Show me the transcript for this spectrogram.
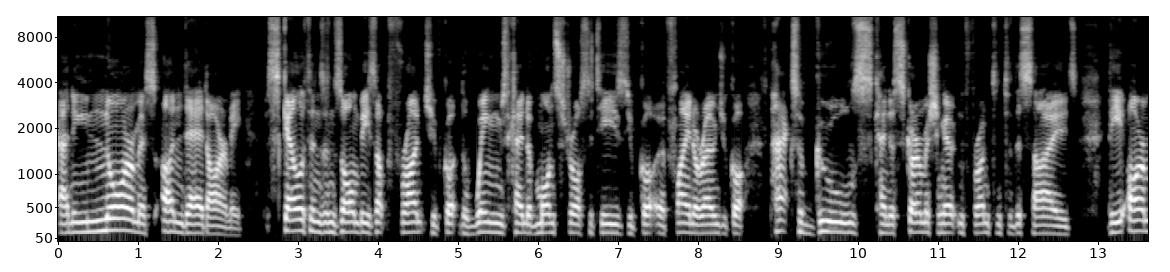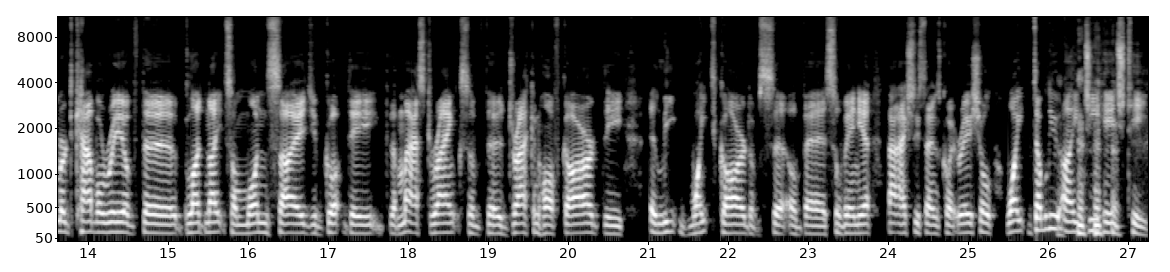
an enormous undead army skeletons and zombies up front. You've got the wings kind of monstrosities. You've got uh, flying around. You've got packs of ghouls kind of skirmishing out in front and to the sides. The armored cavalry of the Blood Knights on one side. You've got the the massed ranks of the Drakenhof Guard, the elite white guard of of uh, Sylvania. That actually sounds quite racial. White W I G H T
